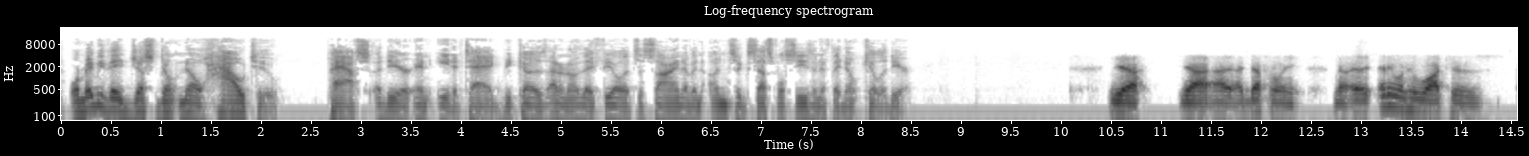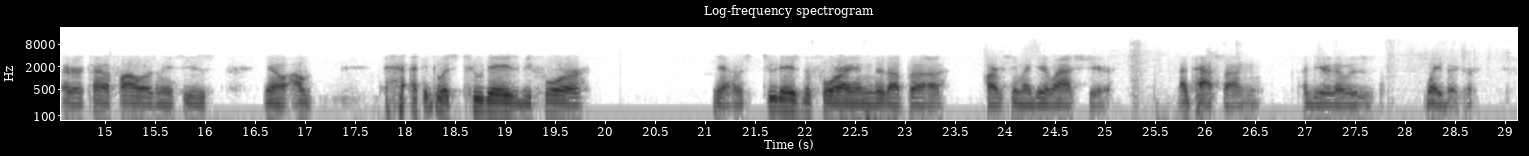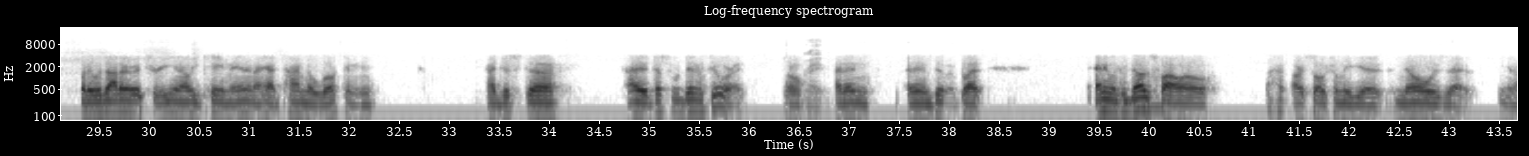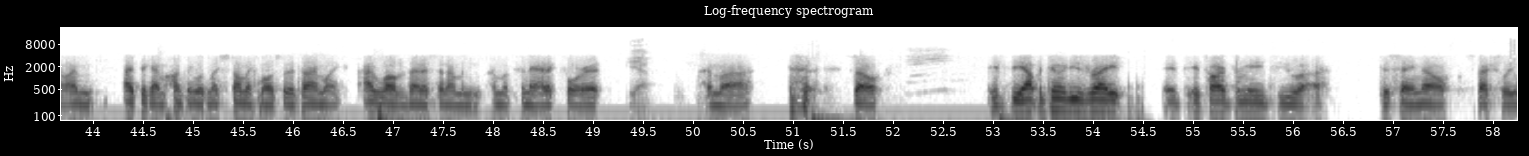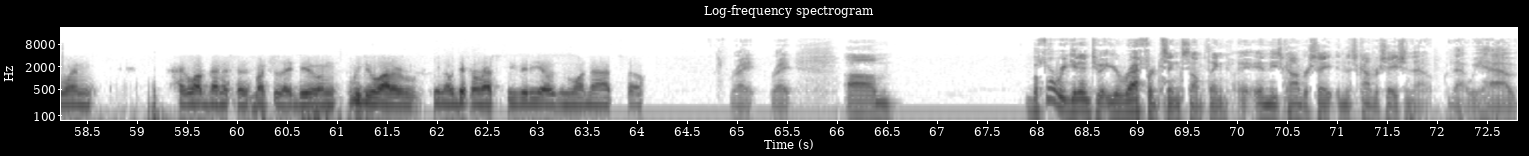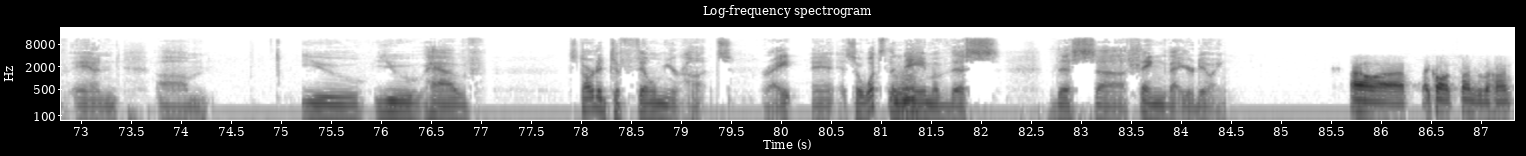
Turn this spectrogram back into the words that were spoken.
or maybe they just don't know how to pass a deer and eat a tag because I don't know they feel it's a sign of an unsuccessful season if they don't kill a deer. Yeah, yeah, I, I definitely know anyone who watches or kind of follows me sees, you know, I'll, I think it was two days before. Yeah, it was two days before I ended up uh, harvesting my deer last year. I passed on a deer that was way bigger, but it was out of a tree. You know, he came in and I had time to look, and I just, uh, I just didn't feel right, so Right. I didn't, I didn't do it. But anyone who does follow our social media knows that you know I'm I think I'm hunting with my stomach most of the time. Like I love venison. I'm an, I'm a fanatic for it. Yeah. I'm uh so if the opportunity is right, it's it's hard for me to uh to say no, especially when I love venison as much as I do, and we do a lot of you know different recipe videos and whatnot. So Right, right. Um, before we get into it, you're referencing something in these conversa- in this conversation that that we have, and um, you you have started to film your hunts, right? And so, what's the Mhm. name of this this uh, thing that you're doing? Oh, uh, I call it Sons of the Hunt.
